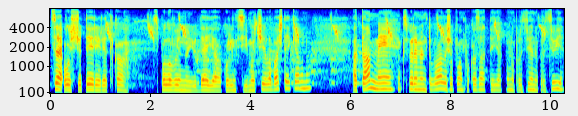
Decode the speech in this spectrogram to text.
Це ось 4 рядка з половиною, де я корінці мочила. Бачите, яке воно? А там ми експериментували, щоб вам показати, як воно працює, не працює.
